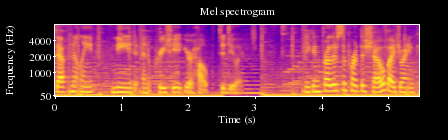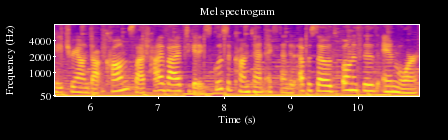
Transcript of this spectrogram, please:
definitely need and appreciate your help to do it. You can further support the show by joining patreon.com slash high vibe to get exclusive content, extended episodes, bonuses, and more.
